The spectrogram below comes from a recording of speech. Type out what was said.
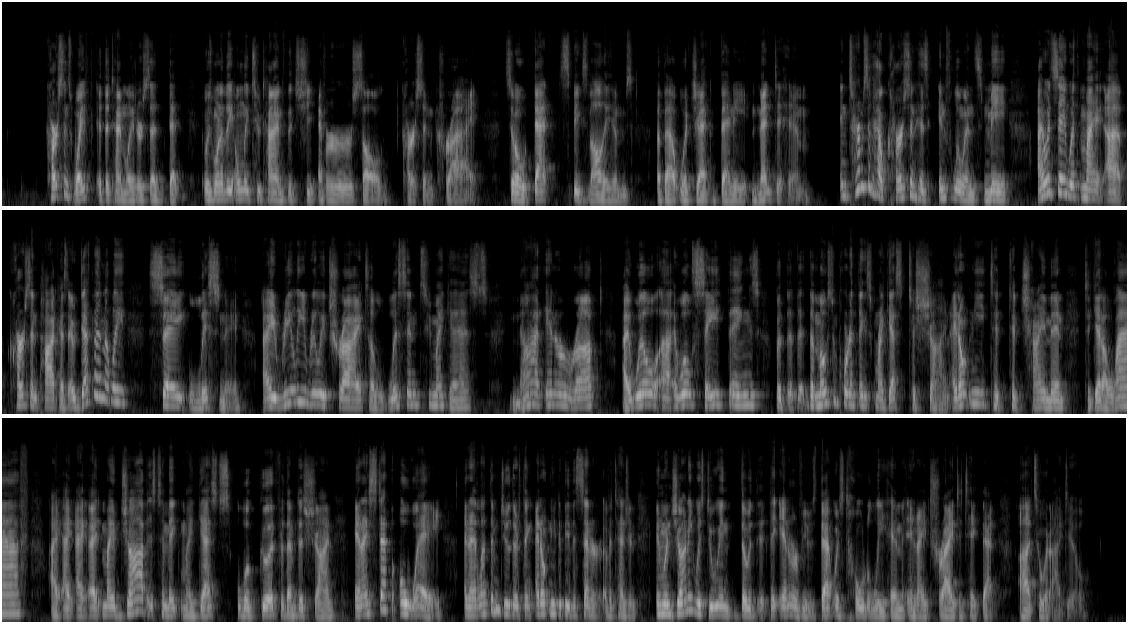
Carson's wife at the time later said that it was one of the only two times that she ever saw Carson cry. So that speaks volumes about what Jack Benny meant to him. In terms of how Carson has influenced me, I would say with my uh, Carson podcast, I would definitely say listening. I really, really try to listen to my guests, not interrupt. I will, uh, I will say things, but the, the, the, most important thing is for my guests to shine. I don't need to, to chime in to get a laugh. I, I, I, my job is to make my guests look good for them to shine, and I step away and I let them do their thing. I don't need to be the center of attention. And when Johnny was doing the, the, the interviews, that was totally him, and I tried to take that uh, to what I do.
